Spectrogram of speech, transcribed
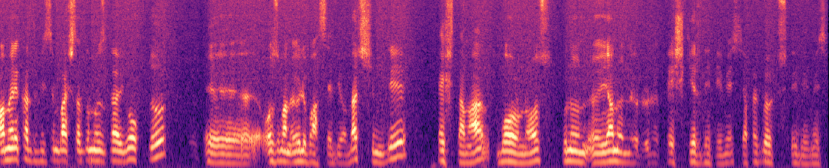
Amerika'da bizim başladığımızda yoktu. Ee, o zaman öyle bahsediyorlar. Şimdi peştemal, bornoz, bunun e, yan ürünü peşkir dediğimiz, yatak örtüsü dediğimiz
